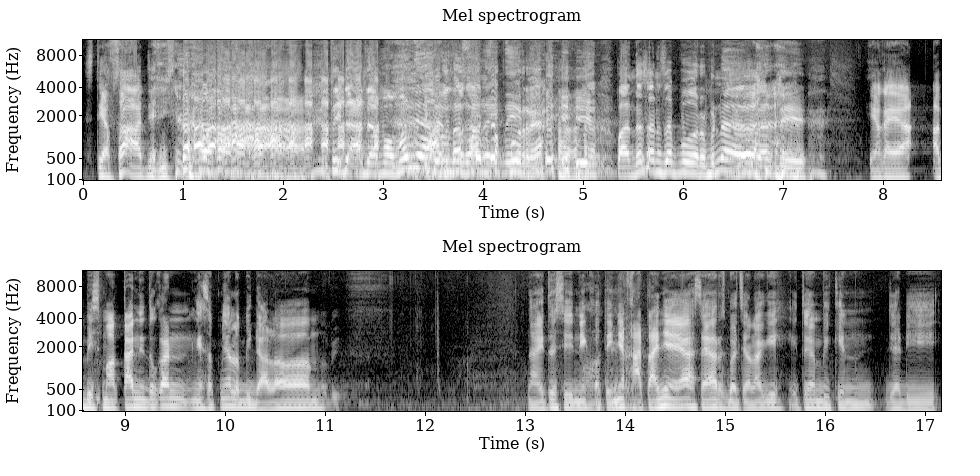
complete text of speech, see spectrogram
setiap saat jadi. Tidak ada momennya. untuk sepur ya. Iya, Pantesan sepur, benar berarti. Ya kayak abis makan itu kan ngisepnya lebih dalam. Nah itu sih nikotinnya katanya ya, saya harus baca lagi. Itu yang bikin jadi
